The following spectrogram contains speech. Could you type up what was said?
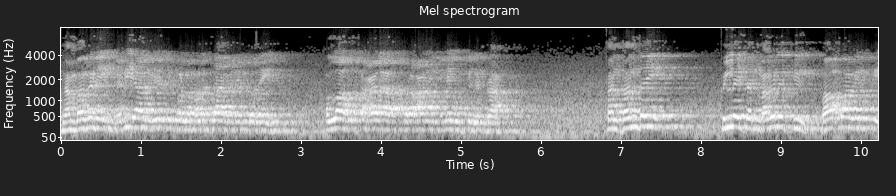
நம் மகனை நபியாக ஏற்றுக்கொள்ள மறுத்தார்கள் என்பதை அல்லாஹு தாலா குரானில் நினைவூட்டுகின்றான். தன் தந்தை பிள்ளை தன் மகனுக்கு பாப்பாவிற்கு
